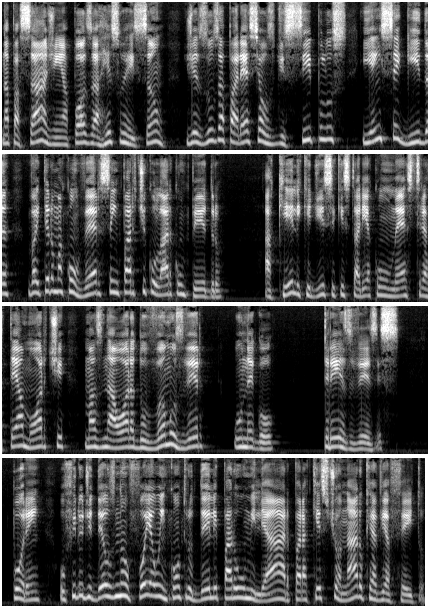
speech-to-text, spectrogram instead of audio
Na passagem, após a ressurreição, Jesus aparece aos discípulos e em seguida vai ter uma conversa em particular com Pedro. Aquele que disse que estaria com o Mestre até a morte, mas na hora do vamos ver, o negou. Três vezes. Porém, o Filho de Deus não foi ao encontro dele para o humilhar, para questionar o que havia feito.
